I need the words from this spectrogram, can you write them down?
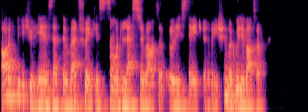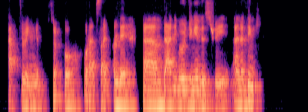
part of the issue here is that the rhetoric is somewhat less around sort of early stage innovation, but really about sort of capturing sort of for, for that slide Monday, um, that emerging industry. And I think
